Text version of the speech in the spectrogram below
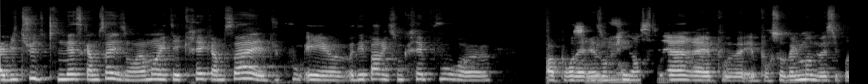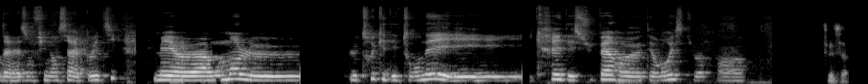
d'habitude qui naissent comme ça, ils ont vraiment été créés comme ça et du coup et euh, au départ ils sont créés pour euh, pour des raisons financières et pour, et pour, sauver le monde, mais aussi pour des raisons financières et politiques. Mais euh, à un moment le le truc est détourné et il crée des super terroristes, tu vois. C'est ça.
